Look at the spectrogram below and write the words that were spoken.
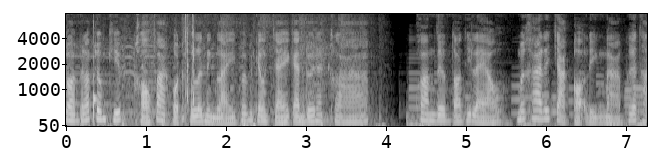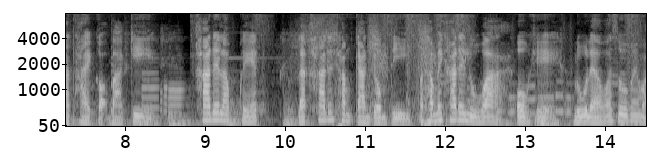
ก่อนไปรับชมคลิปขอฝากกดคนละหนึ่งไลค์เพื่อเป็นกำลังใจให้กันด้วยนะครับ ความเดิมตอนที่แล้ว เมื่อข้าได้จากเกาะลิงมาเพื่อท้าทายเกาะบาร์กี้ข้าได้รับเควสและข้าได้ทำการโจมตีมาทำให้ข้าได้รู้ว่า โอเค รู้แล้วว่าสู้ไม่ไหว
